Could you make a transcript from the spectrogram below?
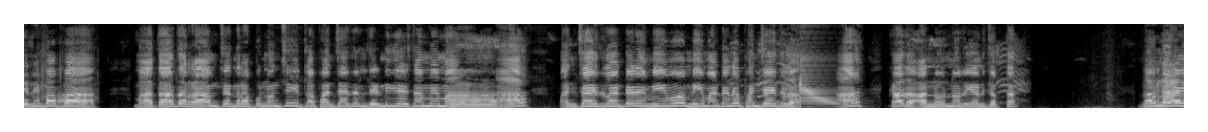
ఎర్రి పాప. మా తాత రామచంద్రప్పటి నుంచి ఇట్లా పంచాయతీలు దండి చేసినాం మేము. పంచాయతీలు అంటేనే మేము మేమంటేనే పంచాయతీలు. ఆ? కాదు ఆ నూరు నూరు ఇవ్వండి చెప్తా. నువ్వు న్యాయం-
